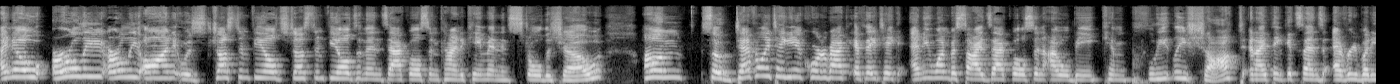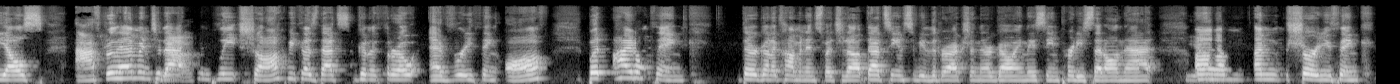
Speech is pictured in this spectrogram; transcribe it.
I know early, early on it was Justin Fields, Justin Fields, and then Zach Wilson kind of came in and stole the show. Um, so definitely taking a quarterback. If they take anyone besides Zach Wilson, I will be completely shocked. And I think it sends everybody else after them into yeah. that complete shock because that's gonna throw everything off. But I don't think they're going to come in and switch it up. That seems to be the direction they're going. They seem pretty set on that. Yeah. Um, I'm sure you think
